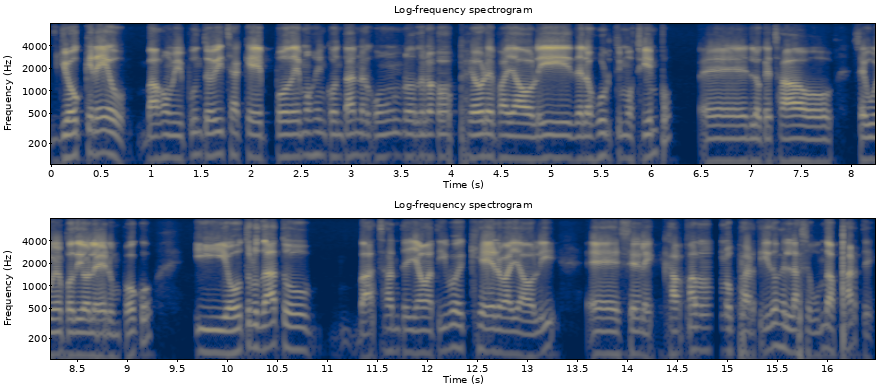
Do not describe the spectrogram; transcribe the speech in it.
yo creo, bajo mi punto de vista, que podemos encontrarnos con uno de los peores Valladolid de los últimos tiempos, eh, lo que he estado, según he podido leer un poco. Y otro dato bastante llamativo es que el Valladolid eh, se le escapan los partidos en las segundas partes.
